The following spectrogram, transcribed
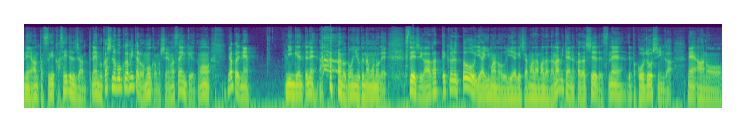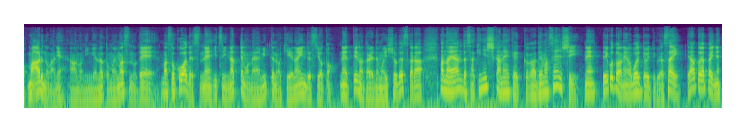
ね、あんたすげえ稼いでるじゃんってね、昔の僕が見たら思うかもしれませんけれども、やっぱりね、人間ってね、あの、貪欲なもので、ステージが上がってくると、いや、今の売り上げじゃまだまだだな、みたいな形でですね、やっぱ向上心がね、あの、まあ、あるのがね、あの、人間だと思いますので、まあ、そこはですね、いつになっても悩みってのは消えないんですよ、と。ね、っていうのは誰でも一緒ですから、まあ、悩んだ先にしかね、結果が出ませんし、ね、っていうことはね、覚えておいてください。で、あとやっぱりね、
